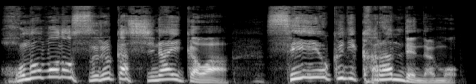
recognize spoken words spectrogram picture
ほのぼのするかしないかは、性欲に絡んでんだよ、もう。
